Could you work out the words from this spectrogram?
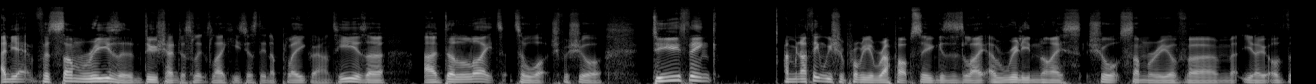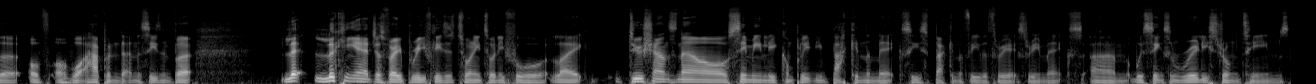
and yet for some reason Dusan just looks like he's just in a playground. He is a a delight to watch for sure. Do you think I mean, I think we should probably wrap up soon because is like a really nice short summary of um, you know, of the of of what happened in the season. But le- looking ahead just very briefly to 2024, like Dusan's now seemingly completely back in the mix. He's back in the FIBA 3x3 mix. Um, we're seeing some really strong teams.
